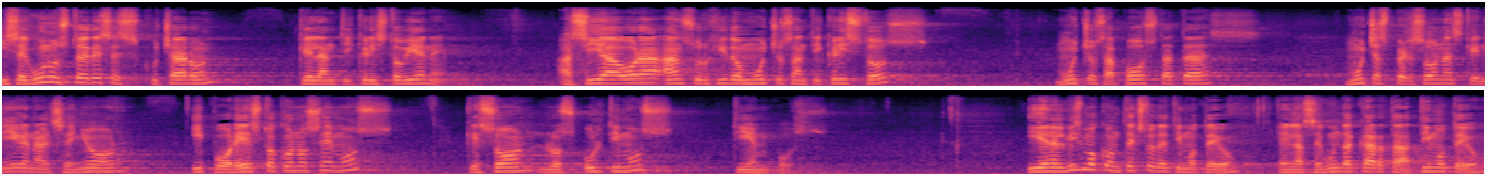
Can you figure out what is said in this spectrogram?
Y según ustedes escucharon que el anticristo viene. Así ahora han surgido muchos anticristos, muchos apóstatas, muchas personas que niegan al Señor y por esto conocemos que son los últimos tiempos. Y en el mismo contexto de Timoteo, en la segunda carta a Timoteo,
